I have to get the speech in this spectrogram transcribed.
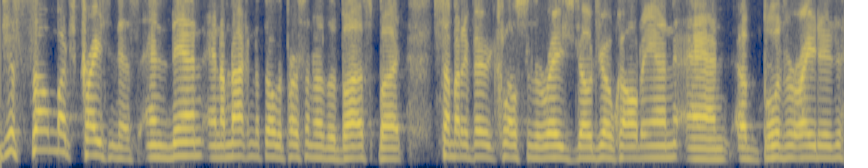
just so much craziness. And then, and I'm not going to throw the person under the bus, but somebody very close to the Rage Dojo called in and obliterated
